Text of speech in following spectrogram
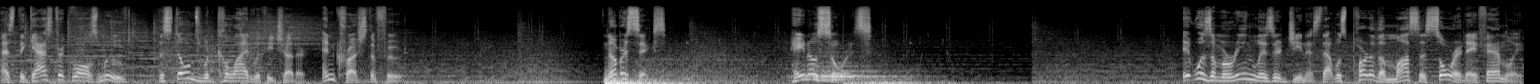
As the gastric walls moved, the stones would collide with each other and crush the food. Number 6. Hainosaurus It was a marine lizard genus that was part of the Mosasauridae family.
